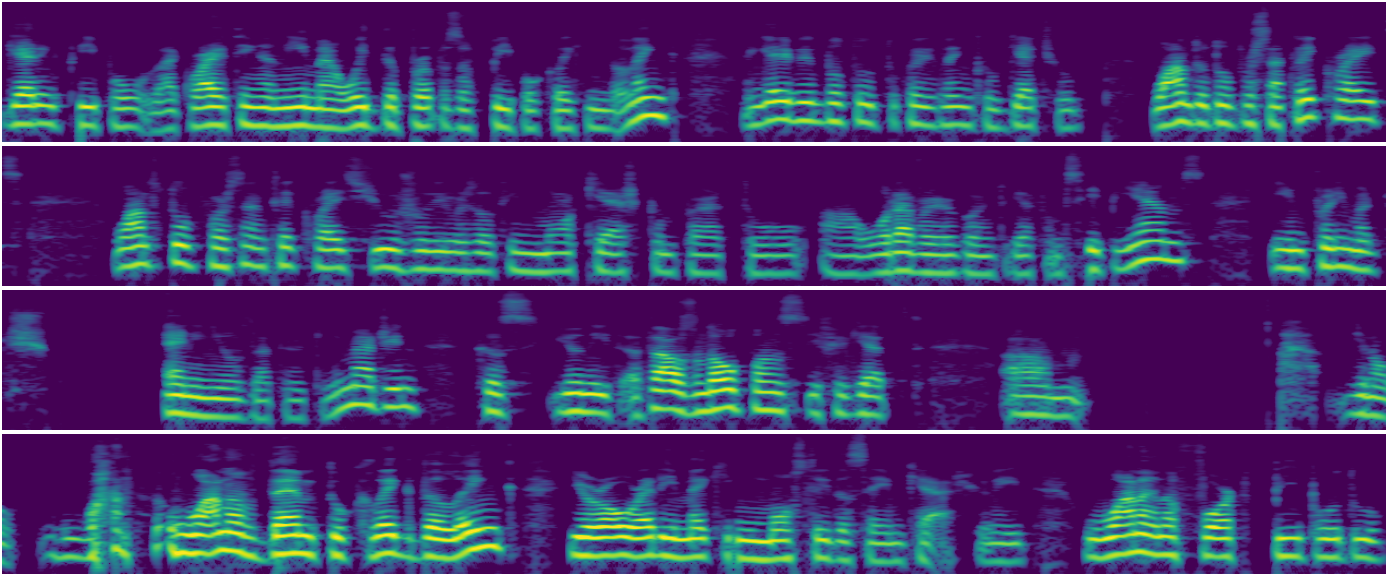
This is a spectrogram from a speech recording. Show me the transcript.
getting people like writing an email with the purpose of people clicking the link and getting people to, to click the link will get you 1 to 2% click rates. 1 to 2% click rates usually result in more cash compared to uh, whatever you're going to get from CPMs in pretty much any newsletter you can imagine because you need a thousand opens if you get um, you know one one of them to click the link you're already making mostly the same cash. You need one and a fourth people to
